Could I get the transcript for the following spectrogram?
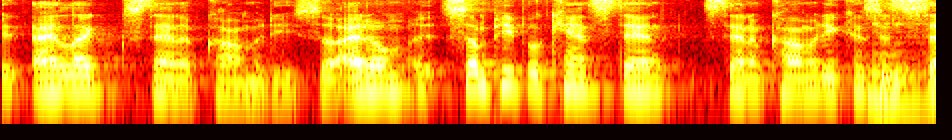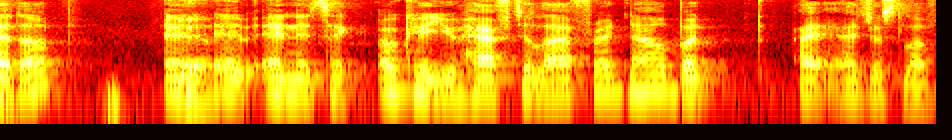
It, I like stand up comedy, so I don't. uh, Some people can't stand stand up comedy because it's Mm. set up, and, Yeah. and, and it's like okay, you have to laugh right now, but I, I just love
